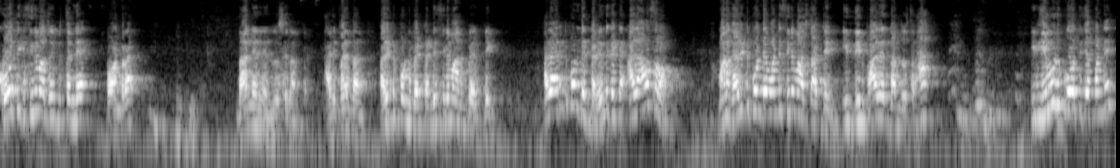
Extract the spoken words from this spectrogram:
కోతికి సినిమా చూపించండి. బాగుండరా? దాన్ని నేను చూసేదంట అది పని దాన్ని అరటి పండు పెట్టండి సినిమా అని అది అరటి పండు తింటాడు ఎందుకంటే అది అవసరం. మనకు అరటి పండు ఇవ్వండి సినిమా స్టార్ట్ చేయండి. ఇది దీన్ని పాడేది దాన్ని చూస్తారా. ఇది ఎవడు కోతి చెప్పండి?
